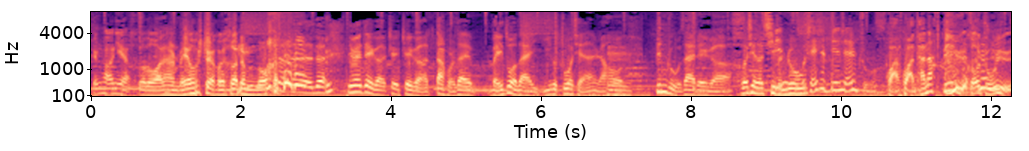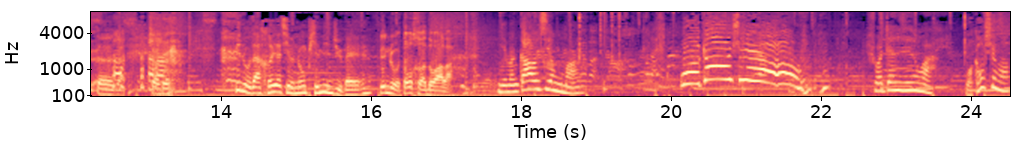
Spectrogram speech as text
平常你也喝多，但是没有这回喝这么多。对对对对，因为这个这这个大伙儿在围坐在一个桌前，然后宾主在这个和谐的气氛中，谁是宾谁是主？管管他呢，宾语和主语，对 对对，就是宾主在和谐气氛中频频举杯，宾主都喝多了。你们高兴吗？我高兴，说真心话。我高兴啊，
